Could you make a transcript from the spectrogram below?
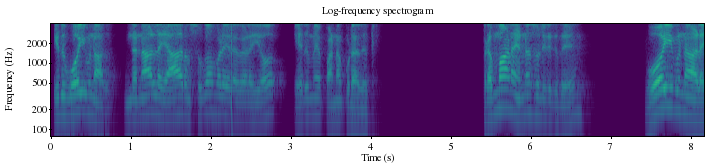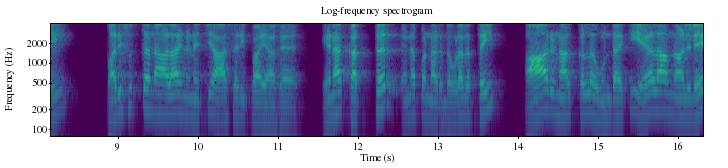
இது ஓய்வு நாள். இந்த நாளில் யாரும் சுகமடைகிற வேலையோ எதுவுமே பண்ணக்கூடாது. பிரம்மாணம் என்ன சொல்லியிருக்குது? ஓய்வு நாளை பரிசுத்த நாளாய் நினைச்சு ஆசரிப்பாயாக. ஏன்னா கர்த்தர் என்ன பண்ணார்? இந்த உலகத்தை ஆறு நாட்கள்ல உண்டாக்கி ஏழாம் நாளிலே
